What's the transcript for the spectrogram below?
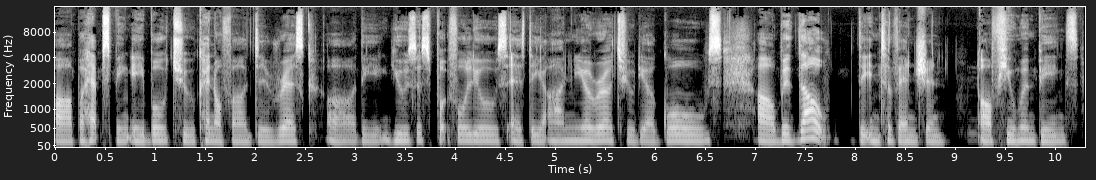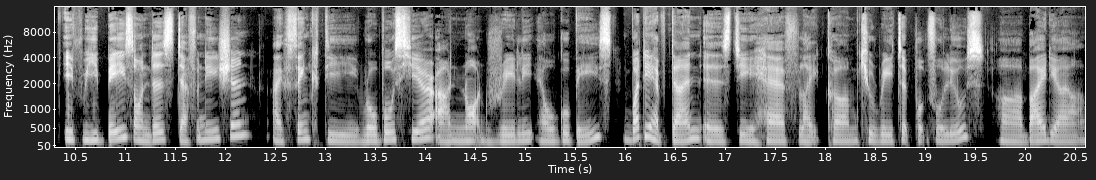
uh, perhaps being able to kind of uh, de risk uh, the users' portfolios as they are nearer to their goals uh, without the intervention of human beings. If we base on this definition, I think the robos here are not really algo based. What they have done is they have like um, curated portfolios uh, by their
